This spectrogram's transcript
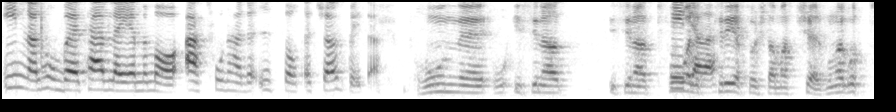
innan hon började tävla i MMA att hon hade utfört ett könsbyte? Hon, eh, i sina, i sina två Tidigare. eller tre första matcher, hon har, gått,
